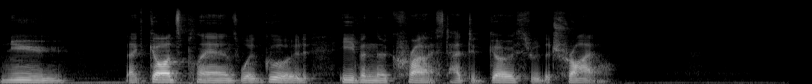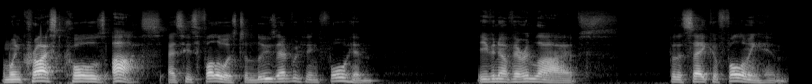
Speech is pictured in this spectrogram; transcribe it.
knew that God's plans were good even though Christ had to go through the trial. And when Christ calls us as his followers to lose everything for him, even our very lives, for the sake of following him,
